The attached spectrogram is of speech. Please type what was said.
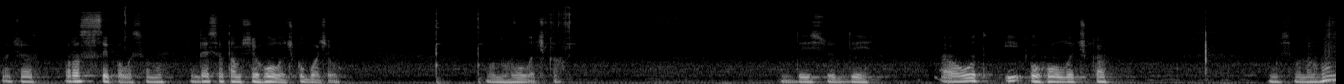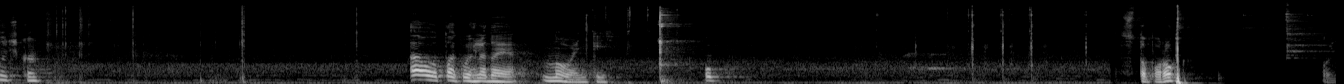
Коротше, розсипалось воно. Десь я там ще голочку бачив. Вон голочка. Де сюди. А от і голочка. Ось вона голочка. А отак виглядає новенький. Оп. Стопорок. Ой.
